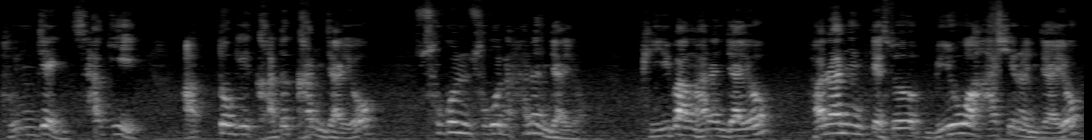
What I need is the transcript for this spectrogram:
분쟁, 사기, 악독이 가득한 자요 수군수군 하는 자요 비방하는 자요 하나님께서 미워하시는 자요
